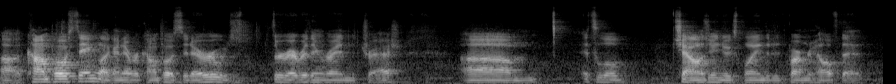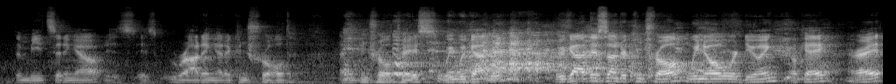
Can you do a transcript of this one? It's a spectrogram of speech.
Uh, composting, like I never composted ever. We just threw everything right in the trash. Um, it's a little challenging to explain to the Department of Health that the meat sitting out is, is rotting at a controlled at a controlled pace. We, we got we got this under control. We know what we're doing. Okay, all right.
